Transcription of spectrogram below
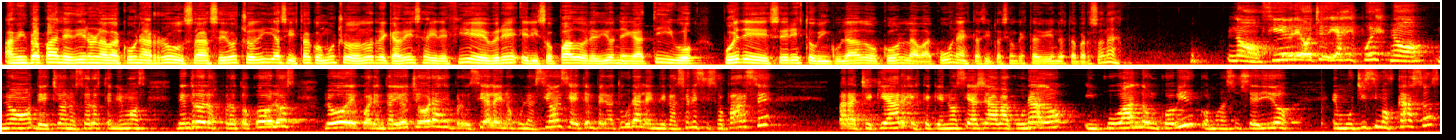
A mi papá le dieron la vacuna rusa hace ocho días y está con mucho dolor de cabeza y de fiebre. El hisopado le dio negativo. ¿Puede ser esto vinculado con la vacuna, esta situación que está viviendo esta persona? No, fiebre ocho días después no, no. De hecho, nosotros tenemos dentro de los protocolos, luego de 48 horas de producir la inoculación, si hay temperatura, la indicación es hisoparse para chequear este, que no se haya vacunado incubando un COVID, como ha sucedido en muchísimos casos.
